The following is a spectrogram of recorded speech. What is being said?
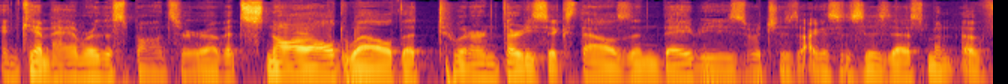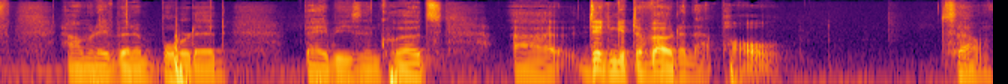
and Kim Hammer, the sponsor of it, snarled, well, the 236,000 babies, which is, I guess, is his estimate of how many have been aborted babies, in quotes, uh, didn't get to vote in that poll. So.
